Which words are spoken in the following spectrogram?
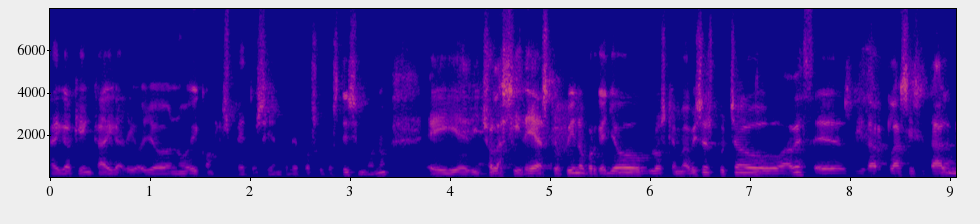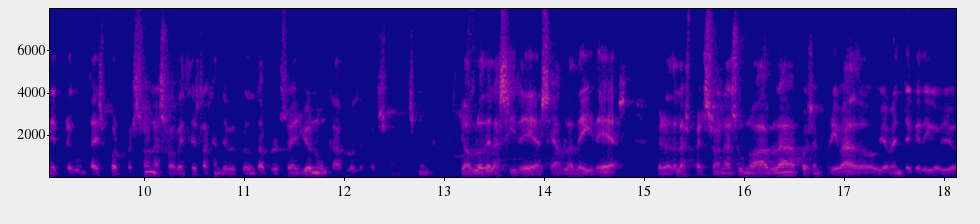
caiga quien caiga, digo yo, ¿no? Y con respeto siempre, por supuestísimo, ¿no? Y he dicho las ideas que opino, porque yo, los que me habéis escuchado a veces y dar clases y tal, me preguntáis por personas, o a veces la gente me pregunta por personas, yo nunca hablo de personas, nunca. Yo hablo de las ideas, se habla de ideas pero de las personas uno habla pues en privado, obviamente, que digo yo.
